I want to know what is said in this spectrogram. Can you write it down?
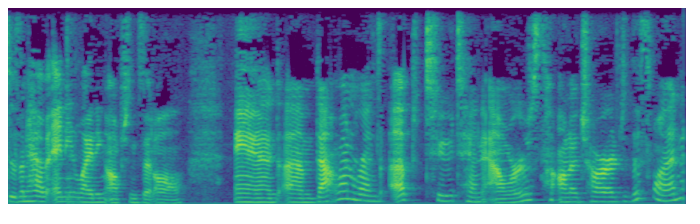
doesn't have any lighting options at all. And um, that one runs up to 10 hours on a charge. This one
